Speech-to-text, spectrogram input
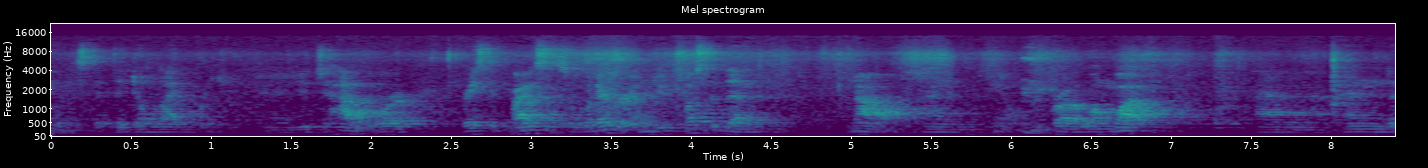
things that they don't like what you, you to have or raise the prices or whatever, and you trusted them now and you know for a long while, and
